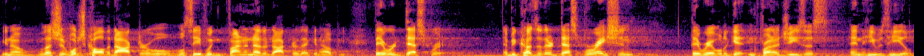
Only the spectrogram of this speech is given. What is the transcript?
You know, let's just, we'll just call the doctor. We'll, we'll see if we can find another doctor that can help you. They were desperate. And because of their desperation, they were able to get in front of Jesus and he was healed.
